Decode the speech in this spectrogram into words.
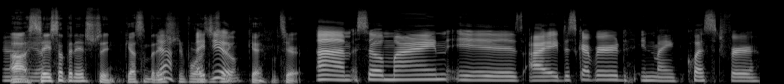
Uh, yeah. Say something interesting. Got something Yeah, interesting for us? this do. Okay, let's hear it. Um, so mine is I discovered in my quest for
